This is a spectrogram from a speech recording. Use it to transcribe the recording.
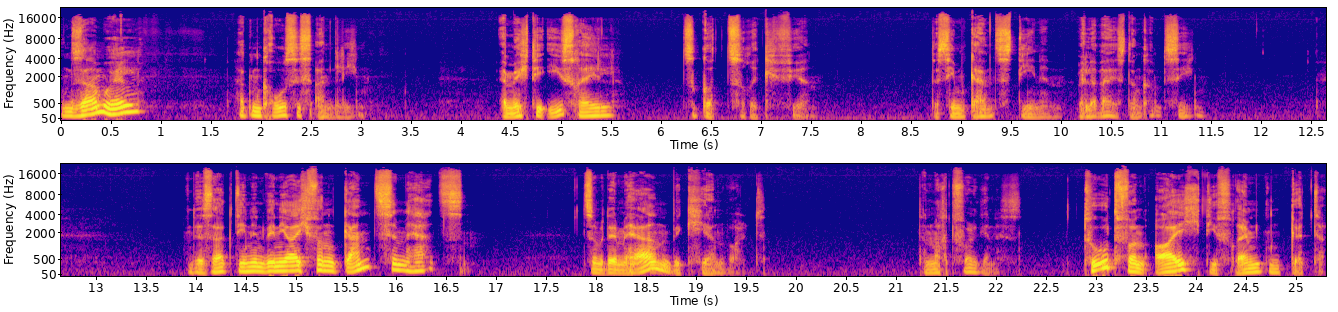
Und Samuel hat ein großes Anliegen. Er möchte Israel zu Gott zurückführen, dass sie ihm ganz dienen, weil er weiß, dann kommt Segen. Und er sagt ihnen, wenn ihr euch von ganzem Herzen zu dem Herrn bekehren wollt, dann macht Folgendes. Tut von euch die fremden Götter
